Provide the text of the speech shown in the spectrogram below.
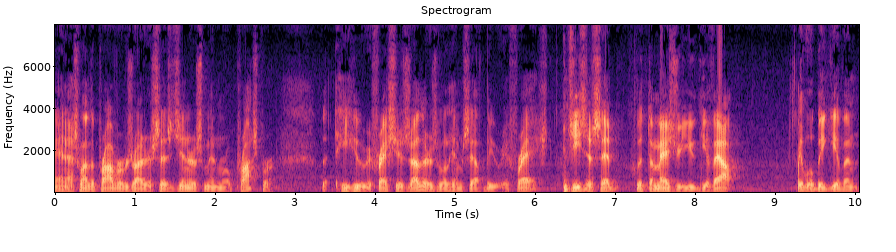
And that's why the Proverbs writer says, Generous men will prosper. He who refreshes others will himself be refreshed. And Jesus said, With the measure you give out, it will be given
